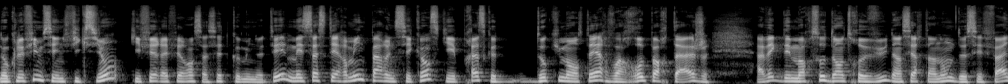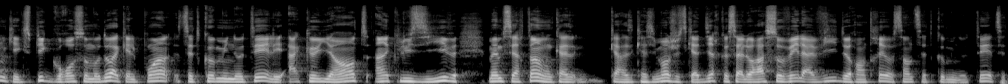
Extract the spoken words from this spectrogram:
Donc le film c'est une fiction qui fait référence à cette communauté, mais ça se termine par une séquence qui est presque documentaire, voire reportage, avec des morceaux d'entrevue d'un certain nombre de ces fans qui expliquent grosso modo à quel point cette communauté elle est accueillante, inclusive. Même certains vont quasiment jusqu'à dire que ça leur a sauvé la vie de rentrer au sein de cette communauté, etc.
